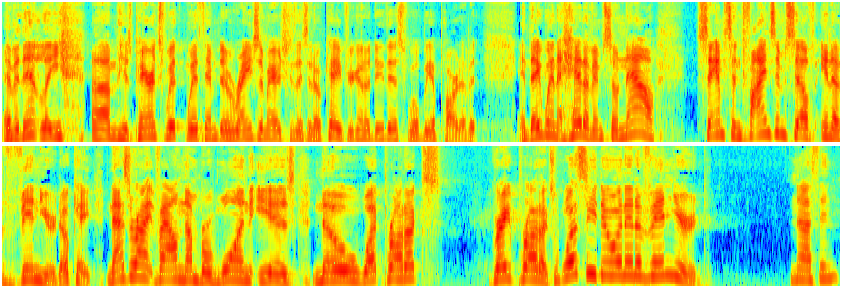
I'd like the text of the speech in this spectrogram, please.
Evidently, um, his parents went with him to arrange the marriage because they said, okay, if you're going to do this, we'll be a part of it. And they went ahead of him. So now Samson finds himself in a vineyard. Okay, Nazarite vow number one is no what products? Great products. What's he doing in a vineyard? Nothing.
